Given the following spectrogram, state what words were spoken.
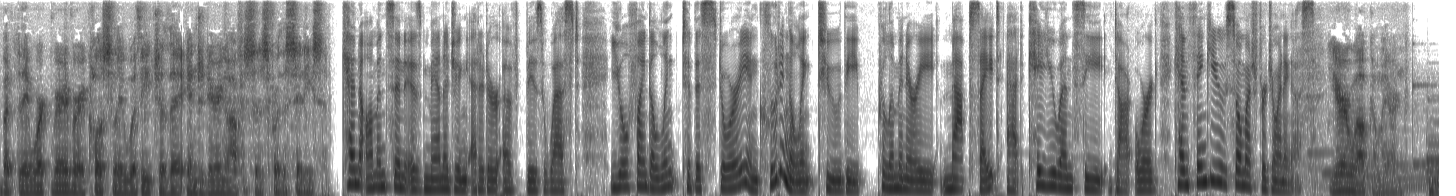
but they worked very, very closely with each of the engineering offices for the cities. Ken Amundsen is managing editor of BizWest. You'll find a link to this story, including a link to the preliminary map site at kunc.org. Ken, thank you so much for joining us. You're welcome, Erin.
